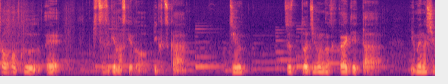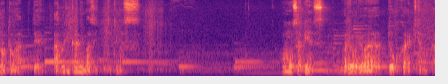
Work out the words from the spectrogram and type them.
東北へ来続けますけどいくつかずっと自分が抱えていた夢の仕事があってアフリカにまず行ってきます。ホモ・サピエンス。我々はどこから来たのか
